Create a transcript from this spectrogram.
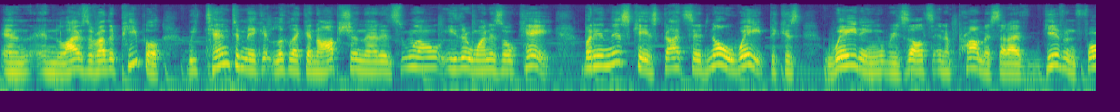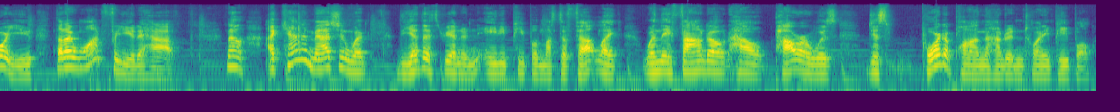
and, and lives of other people, we tend to make it look like an option that is, well, either one is okay. But in this case, God said, no, wait, because waiting results in a promise that I've given for you that I want for you to have. Now, I can't imagine what the other 380 people must have felt like when they found out how power was just poured upon the 120 people.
